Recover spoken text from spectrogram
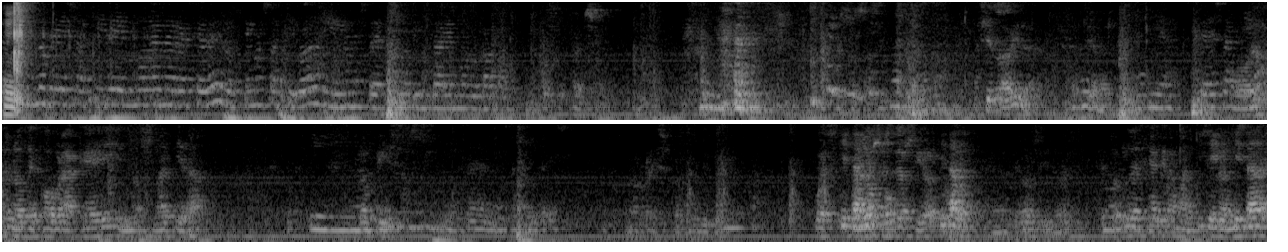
Sí. diciendo que desactive el modo MRGB, los tengo desactivados y no me está dejando pintar en modo capa. Por suspenso. Así es la vida. Mira, se Como desactiva dicen los de Cobra Kai, no, no hay piedad. y No pis. no sé, no sé, no sé. No res, Pues Los es de Osios, ¿no? quítalo. Eh, de Osi, de Osi. Que todo el mundo decía que era maldito. Sí, quita-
